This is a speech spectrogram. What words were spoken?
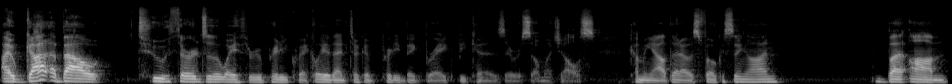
I got about two thirds of the way through pretty quickly, and then took a pretty big break because there was so much else coming out that I was focusing on. But um,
